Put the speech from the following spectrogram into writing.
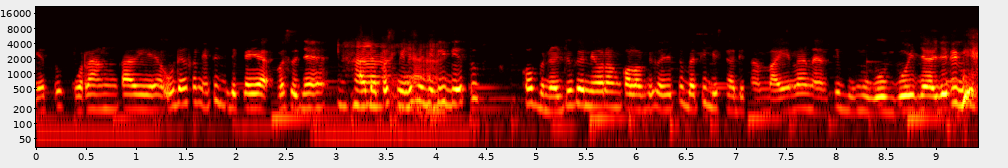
dia tuh kurang kali ya udah kan itu jadi kayak maksudnya ada plus minusnya iya. jadi dia tuh oh benar juga nih orang kalau misalnya itu berarti bisa ditambahin lah nanti bumbu-bumbunya jadi dia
